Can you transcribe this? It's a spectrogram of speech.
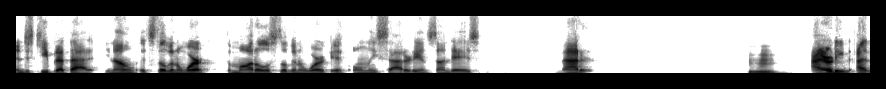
and just keep it at that. You know, it's still going to work. The model is still going to work if only Saturday and Sundays matter. Mm-hmm. I already I,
